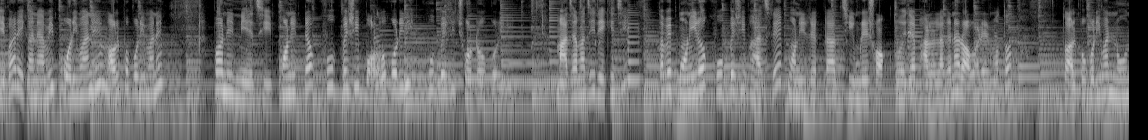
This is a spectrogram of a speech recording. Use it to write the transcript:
এবার এখানে আমি পরিমাণে, অল্প পরিমাণে পনির নিয়েছি। পনিরটাও খুব বেশি বড় করিনি, খুব বেশি ছোটও করিনি। মাঝামাঝি রেখেছি। তবে পনিরও খুব বেশি ভাজলে পনির একটা চিমড়ে শক্ত হয়ে যায়, ভালো লাগে না রবারের মতো। তো অল্প পরিমাণ নুন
